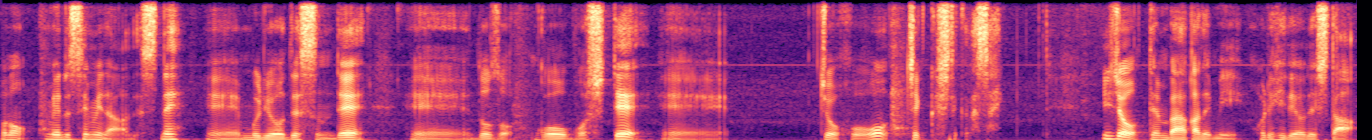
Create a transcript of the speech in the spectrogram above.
このメールセミナーはですね、え無料ですんで、えどうぞご応募して、え情報をチェックしてください。以上、天馬アカデミー、堀秀夫でした。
